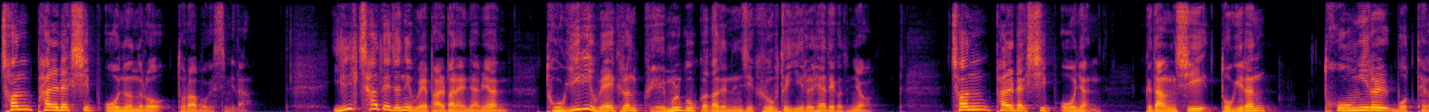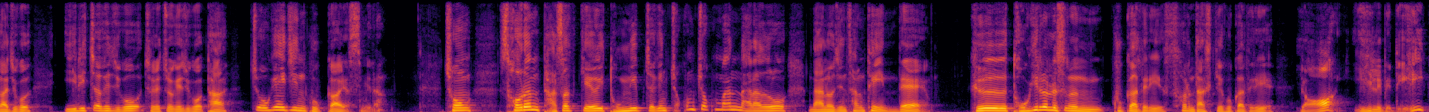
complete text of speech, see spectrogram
1815년으로 돌아보겠습니다. 1차 대전이 왜 발발했냐면 독일이 왜 그런 괴물 국가가 됐는지 그것부터 이해를 해야 되거든요. 1815년 그 당시 독일은 통일을 못 해가지고 이리 쪼개지고 저리 쪼개지고 다 쪼개진 국가였습니다. 총 35개의 독립적인 조금 조금만 나라로 나눠진 상태인데 그 독일어를 쓰는 국가들이 35개 국가들이 야 이힐리베디?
